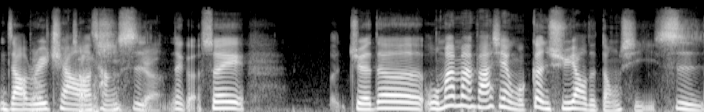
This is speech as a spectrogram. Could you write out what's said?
你知道，reach out 啊，尝试那个，所以觉得我慢慢发现，我更需要的东西是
